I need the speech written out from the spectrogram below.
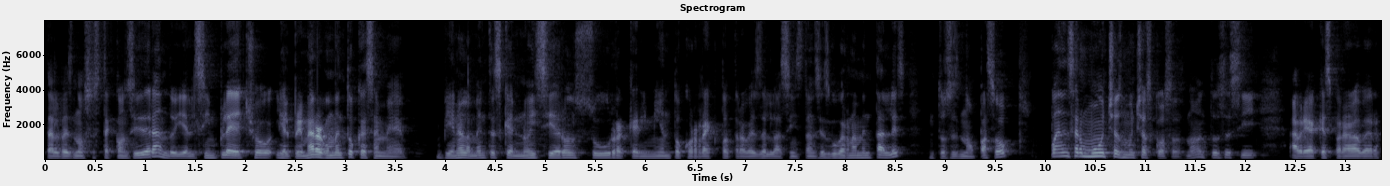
tal vez no se esté considerando y el simple hecho y el primer argumento que se me viene a la mente es que no hicieron su requerimiento correcto a través de las instancias gubernamentales, entonces no pasó. Pueden ser muchas, muchas cosas, ¿no? Entonces sí, habría que esperar a ver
